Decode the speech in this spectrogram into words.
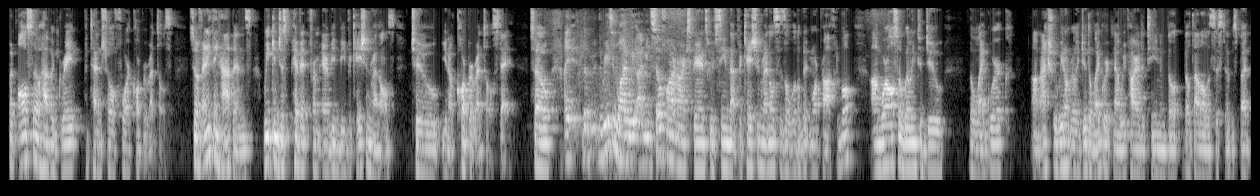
but also have a great potential for corporate rentals. So if anything happens, we can just pivot from Airbnb vacation rentals to, you know, corporate rental stay. So I, the, the reason why we, I mean, so far in our experience, we've seen that vacation rentals is a little bit more profitable. Um, we're also willing to do the legwork. Um, actually, we don't really do the legwork now. We've hired a team and built built out all the systems. But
